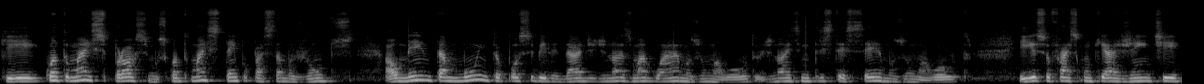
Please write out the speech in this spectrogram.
que quanto mais próximos, quanto mais tempo passamos juntos, aumenta muito a possibilidade de nós magoarmos um ao outro, de nós entristecermos um ao outro. E isso faz com que a gente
